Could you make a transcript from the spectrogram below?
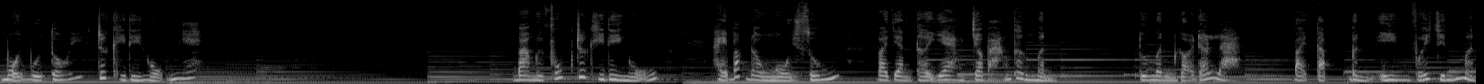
mỗi buổi tối trước khi đi ngủ nhé. 30 phút trước khi đi ngủ, hãy bắt đầu ngồi xuống và dành thời gian cho bản thân mình. Tụi mình gọi đó là bài tập bình yên với chính mình.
